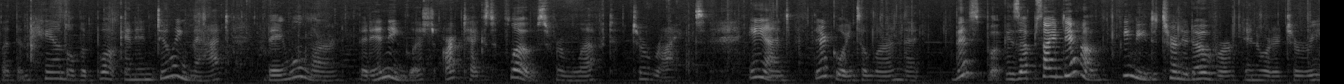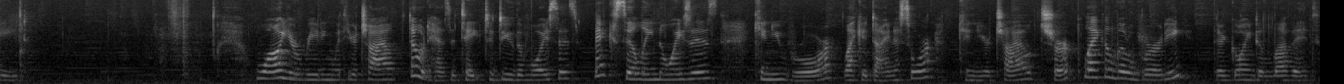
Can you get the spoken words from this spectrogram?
Let them handle the book. And in doing that, they will learn that in English, our text flows from left to right. And they're going to learn that this book is upside down. You need to turn it over in order to read. While you're reading with your child, don't hesitate to do the voices. Make silly noises. Can you roar like a dinosaur? Can your child chirp like a little birdie? They're going to love it.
